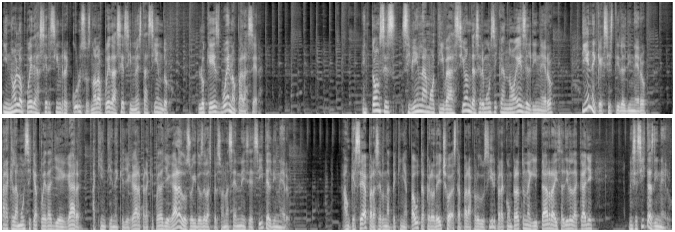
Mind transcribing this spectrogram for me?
Y no lo puede hacer sin recursos, no lo puede hacer si no está haciendo lo que es bueno para hacer. Entonces, si bien la motivación de hacer música no es el dinero, tiene que existir el dinero para que la música pueda llegar a quien tiene que llegar, para que pueda llegar a los oídos de las personas, se necesita el dinero. Aunque sea para hacer una pequeña pauta, pero de hecho hasta para producir, para comprarte una guitarra y salir a la calle, necesitas dinero.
